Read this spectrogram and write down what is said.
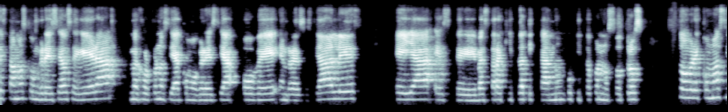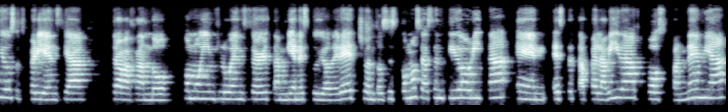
estamos con Grecia Oceguera, mejor conocida como Grecia OV en redes sociales. Ella este, va a estar aquí platicando un poquito con nosotros sobre cómo ha sido su experiencia trabajando como influencer, también estudió derecho, entonces, ¿cómo se ha sentido ahorita en esta etapa de la vida, post pandemia,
